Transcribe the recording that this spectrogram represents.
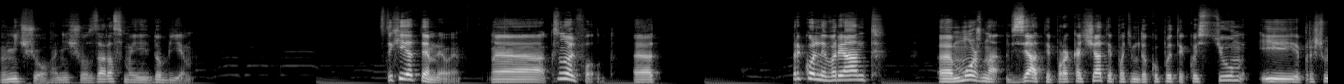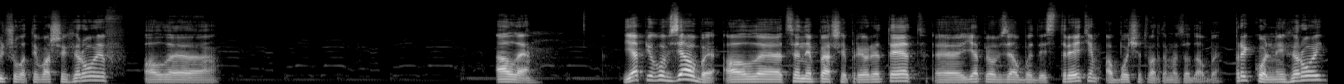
Ну нічого, нічого, зараз ми її доб'ємо. Стихія темряви. Е. Е, прикольний варіант. Е, можна взяти, прокачати, потім докупити костюм і пришвидшувати ваших героїв, але. Але. Я б його взяв би, але це не перший пріоритет. Е, я б його взяв би десь третім або четвертим розглядав би. Прикольний герой.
